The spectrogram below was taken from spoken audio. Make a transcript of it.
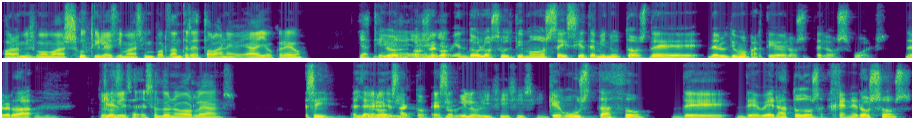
ahora mismo más útiles y más importantes de toda la NBA, yo creo. Yo os recomiendo los últimos 6-7 minutos del último partido de los, de los Wolves. De verdad. es, el de Nueva Orleans? Sí, el de, exacto. lo vi, lo vi, sí, sí, sí. Qué gustazo de, ver a todos generosos.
